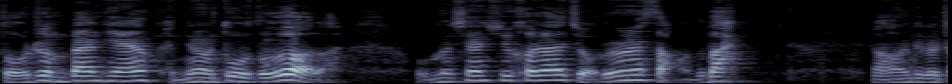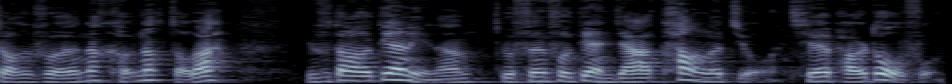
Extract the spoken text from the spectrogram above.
走这么半天，肯定是肚子饿了，我们先去喝点酒润润嗓子吧。”然后这个赵就说：“那可那走吧。”于是到了店里呢，就吩咐店家烫了酒，切盘豆腐。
